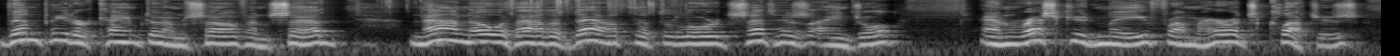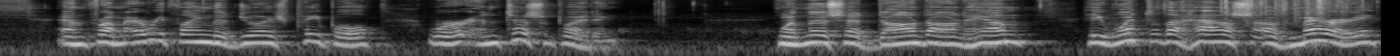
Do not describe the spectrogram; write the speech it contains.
Then Peter came to himself and said, Now I know without a doubt that the Lord sent his angel and rescued me from Herod's clutches and from everything the Jewish people were anticipating. When this had dawned on him, he went to the house of Mary,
